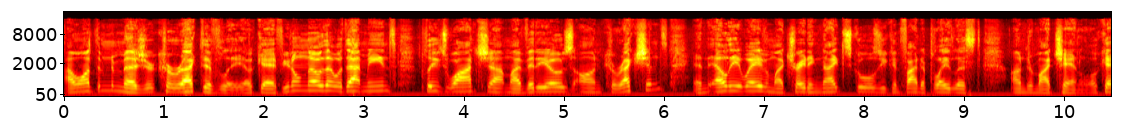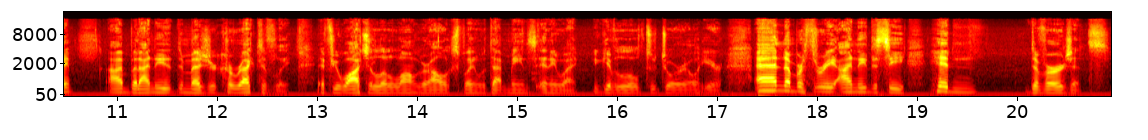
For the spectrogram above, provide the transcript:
I want them to measure correctively. Okay, if you don't know that what that means, please watch uh, my videos on corrections and Elliott Wave and my trading night schools. You can find a playlist under my channel. Okay, uh, but I need it to measure correctively. If you watch a little longer, I'll explain what that means anyway. You give a little tutorial here. And number three, I need to see hidden divergence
